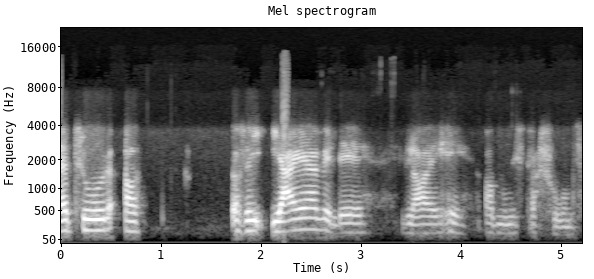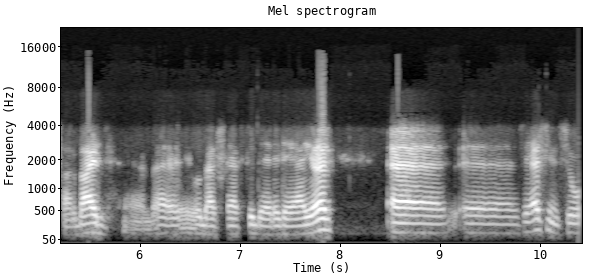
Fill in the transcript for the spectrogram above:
Jeg tror at Altså, jeg er veldig glad i administrasjonsarbeid. Det er jo derfor jeg studerer det jeg gjør. Så jeg syns jo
